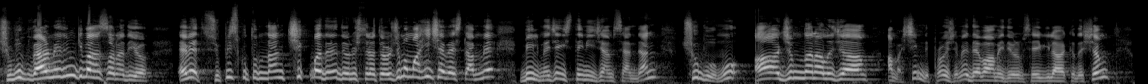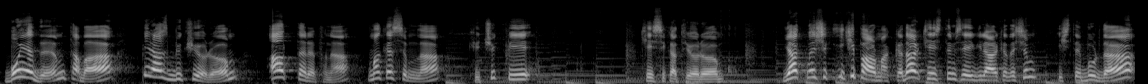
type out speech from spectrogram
Çubuk vermedim ki ben sana diyor. Evet sürpriz kutumdan çıkmadı dönüştüratörcüm ama hiç heveslenme. Bilmece istemeyeceğim senden. Çubuğumu ağacımdan alacağım. Ama şimdi projeme devam ediyorum sevgili arkadaşım. Boyadığım tabağı biraz büküyorum. Alt tarafına makasımla küçük bir kesik atıyorum. Yaklaşık iki parmak kadar kestim sevgili arkadaşım. İşte burada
